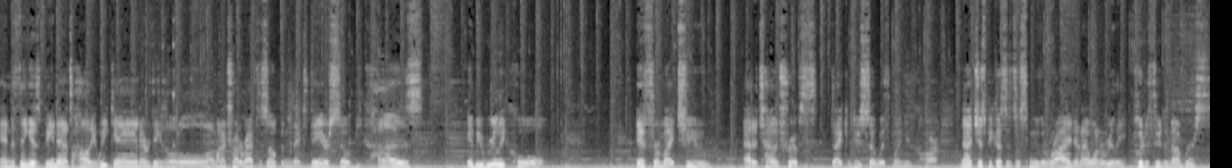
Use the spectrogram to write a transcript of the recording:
And the thing is, being that it's a holiday weekend, everything's a little, I want to try to wrap this up in the next day or so because it'd be really cool if for my two out of town trips that I can do so with my new car. Not just because it's a smoother ride and I want to really put it through the numbers,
